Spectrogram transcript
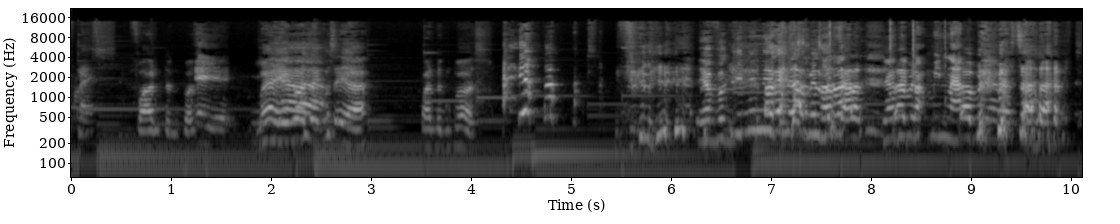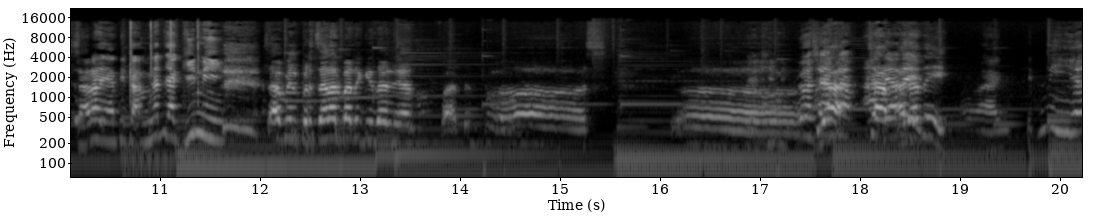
Flash Vanden Bos. eh Baik, iya. gosek ya. Vanden Bos. Ya begini nih Oke, sambil berjalan, yang sambil- tidak minat sambil ya. berjalan, sejarah yang tidak minat ya gini sambil berjalan pada kita lihat Bos. Oh, Ya, gini. Oh, ya, siap, Hati-hati. hati-hati. Wah, ini ya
